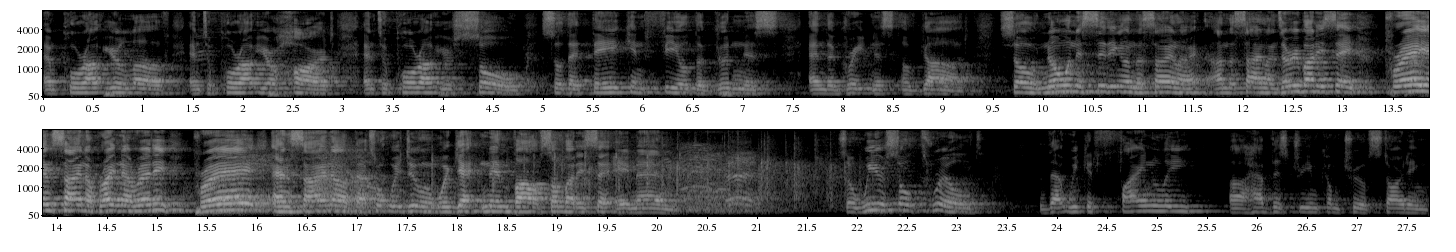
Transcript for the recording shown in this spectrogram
and pour out your love and to pour out your heart and to pour out your soul so that they can feel the goodness and the greatness of God. So no one is sitting on the sideline on the sidelines. Everybody say, pray and sign up. Right now, ready? Pray and sign up. That's what we're doing. We're getting involved. Somebody say amen. So we are so thrilled that we could finally uh, have this dream come true of starting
